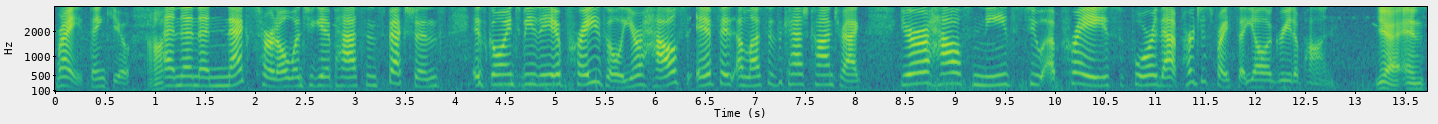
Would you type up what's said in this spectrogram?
Right, thank you. Uh -huh. And then the next hurdle, once you get past inspections, is going to be the appraisal. Your house, if it, unless it's a cash contract, your house needs to appraise for that purchase price that y'all agreed upon. Yeah, and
